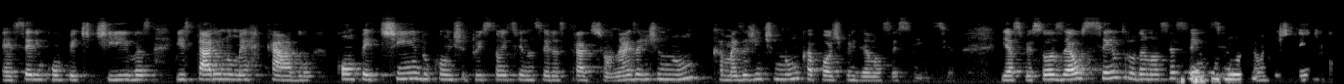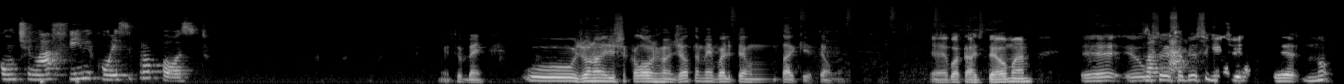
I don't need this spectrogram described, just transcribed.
é, serem competitivas e estarem no mercado competindo com instituições financeiras tradicionais, a gente nunca, mas a gente nunca pode perder a nossa essência. E as pessoas é o centro da nossa essência. Então a gente tem que continuar firme com esse propósito. Muito bem. O jornalista Cláudio Rangel também vai lhe perguntar aqui, Thelma. É, boa tarde, Thelma. É, eu boa gostaria de saber o seguinte: é, no,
